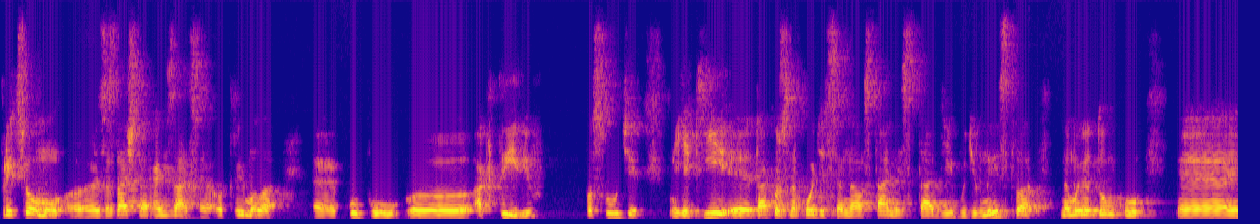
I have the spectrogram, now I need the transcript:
При цьому зазначена організація отримала купу активів. По суті, які е, також знаходяться на останній стадії будівництва. На мою думку, е,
